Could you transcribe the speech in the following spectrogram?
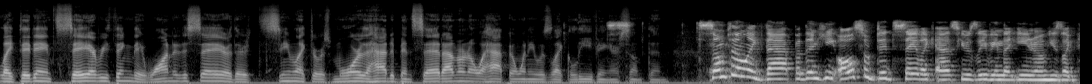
like they didn't say everything they wanted to say or there seemed like there was more that had to been said i don't know what happened when he was like leaving or something something like that but then he also did say like as he was leaving that you know he's like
